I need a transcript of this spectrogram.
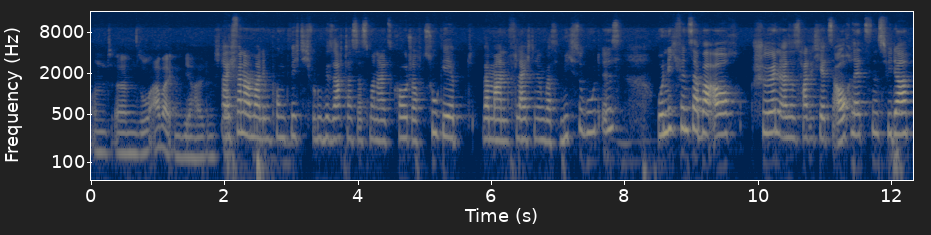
und ähm, so arbeiten wir halt. ich, ich fand auch mal den Punkt wichtig, wo du gesagt hast, dass man als Coach auch zugibt, wenn man vielleicht in irgendwas nicht so gut ist. Und ich finde es aber auch schön, also das hatte ich jetzt auch letztens wieder,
